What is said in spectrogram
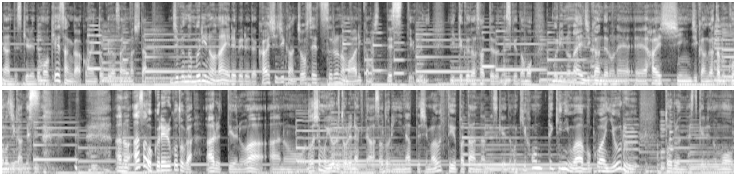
なんですけれども K さんがコメントをくださいました。自分の無理のないレベルで開始時間調節するのもありかもです。っていう風に言ってくださってるんですけども無理のない時間でのね、えー、配信時間が多分この時間です。あの朝遅れることがあるっていうのはあのどうしても夜撮れなくて朝撮りになってしまうっていうパターンなんですけれども基本的には僕は夜撮るんですけれども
